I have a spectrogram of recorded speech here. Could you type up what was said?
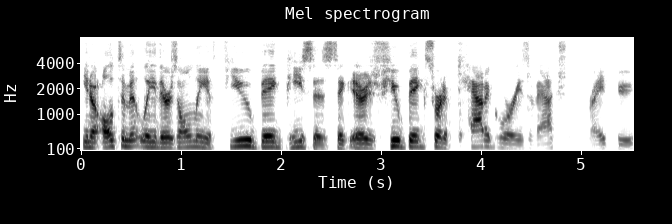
you know, ultimately, there's only a few big pieces. To, there's a few big sort of categories of action, right? You,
